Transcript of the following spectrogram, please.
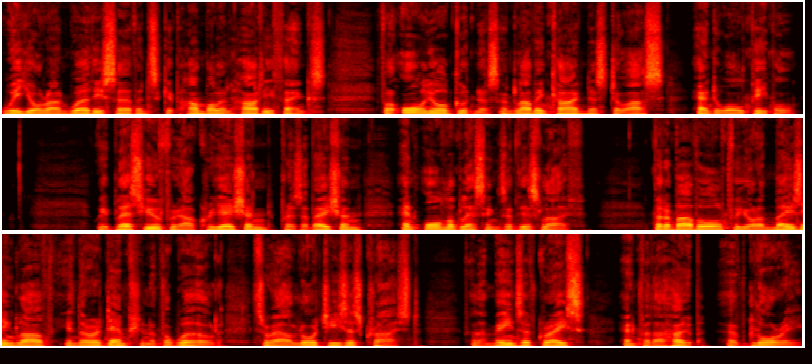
we, your unworthy servants, give humble and hearty thanks for all your goodness and loving kindness to us and to all people. We bless you for our creation, preservation, and all the blessings of this life, but above all for your amazing love in the redemption of the world through our Lord Jesus Christ, for the means of grace and for the hope of glory.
